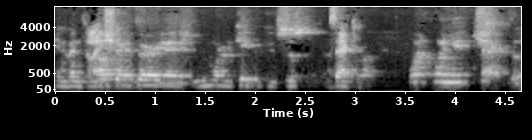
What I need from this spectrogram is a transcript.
in ventilation. Okay, variation. You want to keep it consistent. Exactly. When, when you check the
